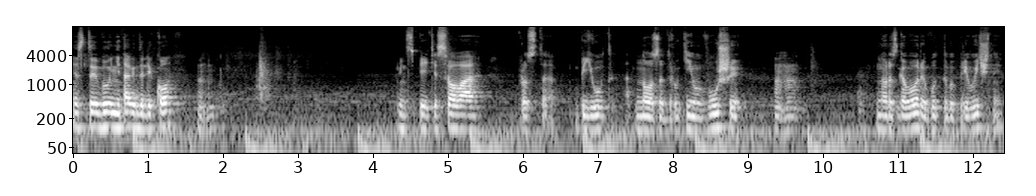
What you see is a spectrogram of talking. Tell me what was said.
Если ты был не так далеко, в принципе, эти слова просто бьют одно за другим в уши, но разговоры будто бы привычные.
